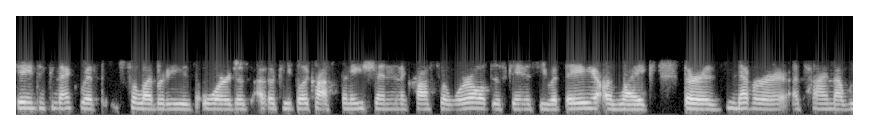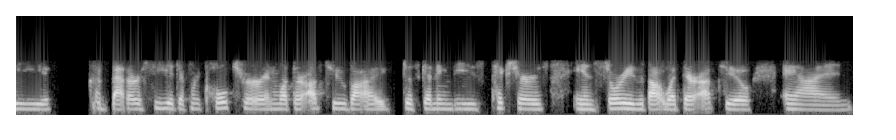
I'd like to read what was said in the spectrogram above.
getting to connect with celebrities or just other people across the nation and across the world, just getting to see what they are like. There is never a time that we could better see a different culture and what they're up to by just getting these pictures and stories about what they're up to. And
